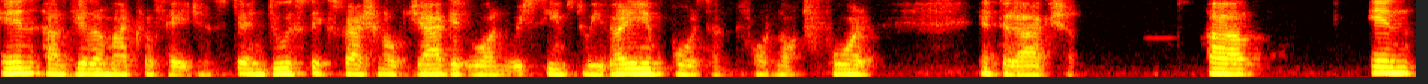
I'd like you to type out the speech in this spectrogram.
in alveolar macrophages to induce the expression of jagged1, which seems to be very important for Notch4 interaction. Uh, in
